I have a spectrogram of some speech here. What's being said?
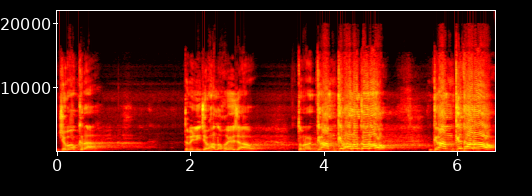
যুবকরা, তুমি নিজে ভালো হয়ে যাও। তোমরা গ্রামকে ভালো করো, গ্রামকে ধরো।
